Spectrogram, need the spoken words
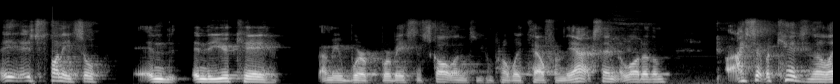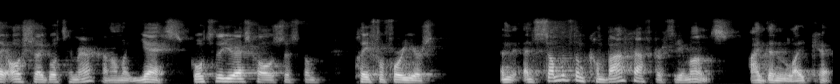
it, it's funny. So in in the UK, I mean, we're we're based in Scotland. You can probably tell from the accent. A lot of them. I sit with kids and they're like, "Oh, should I go to America?" And I'm like, "Yes, go to the US college system, play for four years." And, and some of them come back after three months. I didn't like it.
